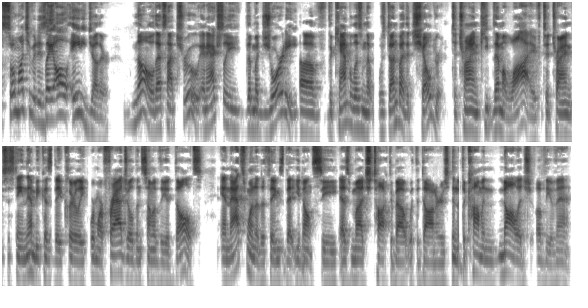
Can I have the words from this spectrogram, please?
So much of it is they all ate each other. No, that's not true. And actually, the majority of the cannibalism that was done by the children to try and keep them alive, to try and sustain them because they clearly were more fragile than some of the adults. And that's one of the things that you don't see as much talked about with the Donners and the common knowledge of the event.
